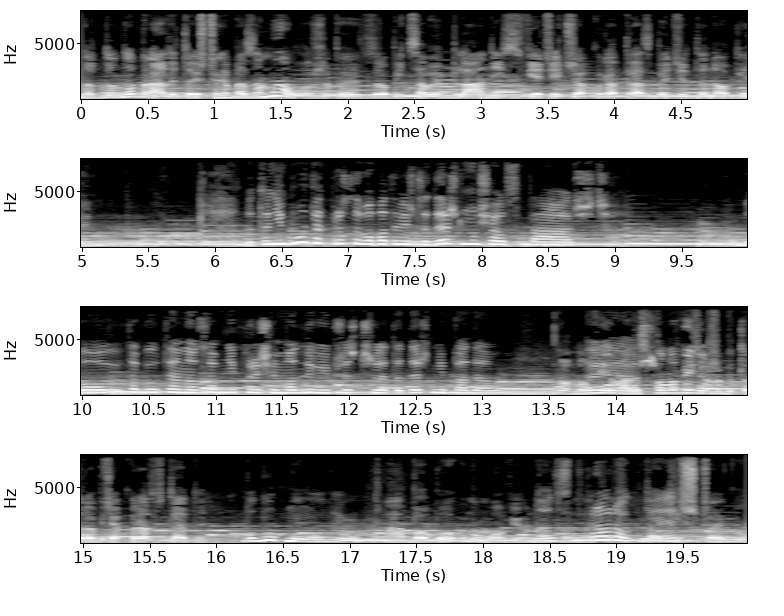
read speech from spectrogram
No, no dobra, ale to jeszcze chyba za mało, żeby zrobić cały plan i wiedzieć, że akurat teraz będzie ten ogień. No to nie było tak prosto, bo potem jeszcze deszcz musiał spaść. Bo to był ten osobnik, który się modlił i przez trzy lata deszcz nie padał. No, no wiem, ale skąd on wiedział, żeby to robić akurat wtedy? Bo Bóg mu mówił. A, bo Bóg mu mówił. No, to prorok, taki, nie? Taki szczegół.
